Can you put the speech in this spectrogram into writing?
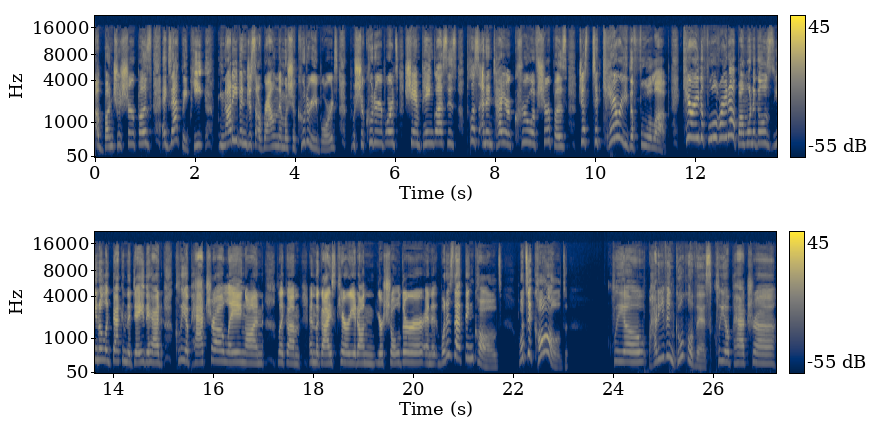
a bunch of Sherpas? Exactly, Pete. Not even just around them with charcuterie boards, charcuterie boards, champagne glasses, plus an entire crew of Sherpas just to carry the fool up. Carry the fool right up on one of those, you know, like back in the day, they had Cleopatra laying on like um and the guys carry it on your shoulder and it, what is that thing called? What's it called? Cleo how do you even google this? Cleopatra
